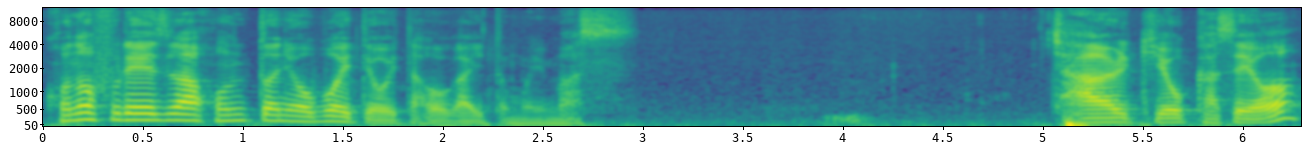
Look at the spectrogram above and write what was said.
このフレーズは本当に覚えておいた方がいいと思います。 잘기억하세요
